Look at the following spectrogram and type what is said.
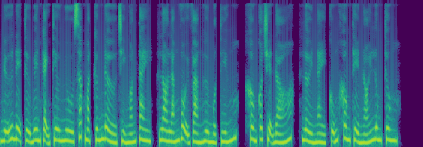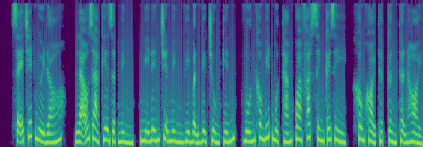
nữ đệ tử bên cạnh Tiêu Nhu sắc mặt cứng đờ chỉ ngón tay, lo lắng vội vàng hừ một tiếng, không có chuyện đó, lời này cũng không thể nói lung tung. Sẽ chết người đó, lão già kia giật mình, nghĩ đến chuyện mình vì bận việc trùng kiến, vốn không biết một tháng qua phát sinh cái gì, không khỏi thật cẩn thận hỏi,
